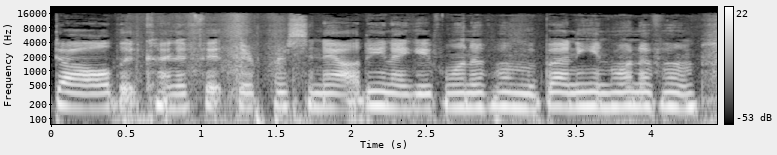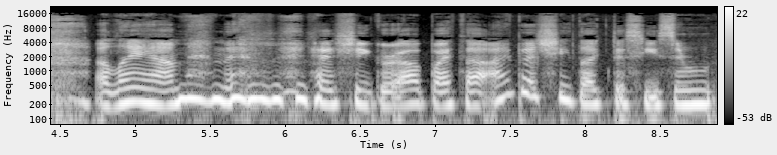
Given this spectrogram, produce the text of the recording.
doll that kind of fit their personality, and I gave one of them a bunny and one of them a lamb. And then as she grew up, I thought, I bet she'd like to see some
